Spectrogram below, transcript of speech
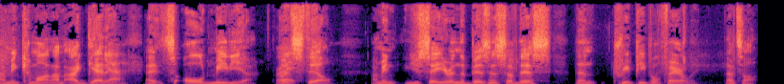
I mean, come on. I'm, I get Yeah. it. It's old media, but still. I mean, you say you're in the business of this, then treat people fairly. That's all.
